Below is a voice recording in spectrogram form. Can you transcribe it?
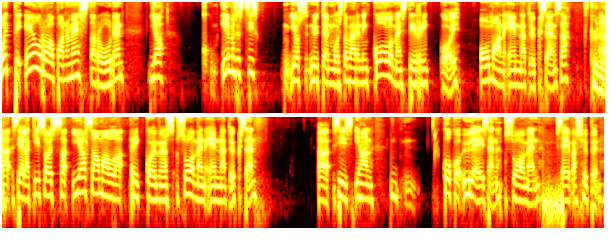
voitti Euroopan mestaruuden ja ilmeisesti siis, jos nyt en muista väärin, niin kolmesti rikkoi oman ennätyksensä Kyllä. Ää, siellä kisoissa ja samalla rikkoi myös Suomen ennätyksen. Ää, siis ihan koko yleisen Suomen seiväshypyn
